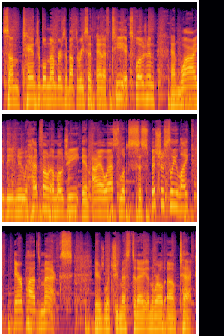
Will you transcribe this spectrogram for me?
Some tangible numbers about the recent NFT explosion, and why the new headphone emoji in iOS looks suspiciously like AirPods Max. Here's what you missed today in the world of tech.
